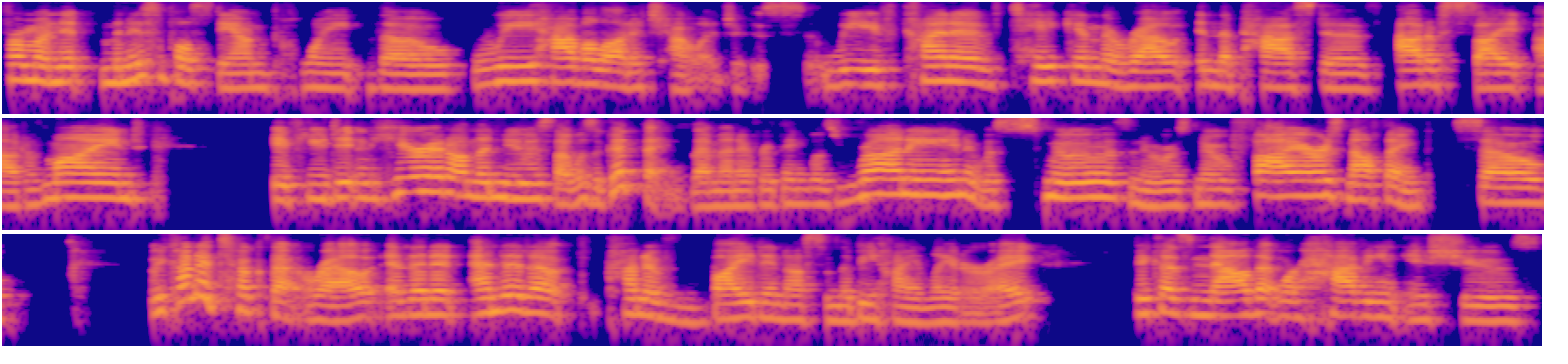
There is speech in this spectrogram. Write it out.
from a municipal standpoint, though, we have a lot of challenges. We've kind of taken the route in the past of out of sight, out of mind. If you didn't hear it on the news, that was a good thing. That meant everything was running, it was smooth, and there was no fires, nothing. So, we kind of took that route and then it ended up kind of biting us in the behind later, right? Because now that we're having issues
